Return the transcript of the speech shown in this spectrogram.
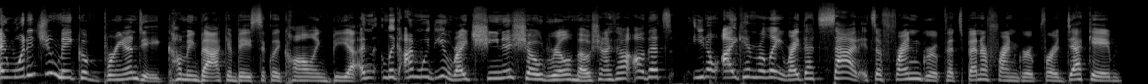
and what did you make of Brandi coming back and basically calling Bia? And like I'm with you, right? Scheana showed real emotion. I thought, oh, that's you know, I can relate, right? That's sad. It's a friend group that's been a friend group for a decade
